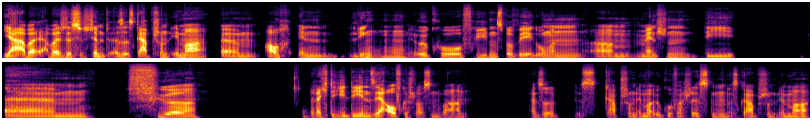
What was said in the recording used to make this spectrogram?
ja, aber aber das stimmt. Also, es gab schon immer, ähm, auch in linken Öko-Friedensbewegungen, ähm, Menschen, die, ähm, für rechte Ideen sehr aufgeschlossen waren. Also, es gab schon immer Ökofaschisten, es gab schon immer,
